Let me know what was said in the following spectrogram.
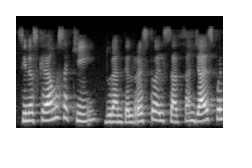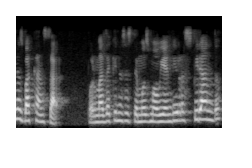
Si nos quedamos aquí durante el resto del satsang, ya después nos va a cansar. Por más de que nos estemos moviendo y respirando,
